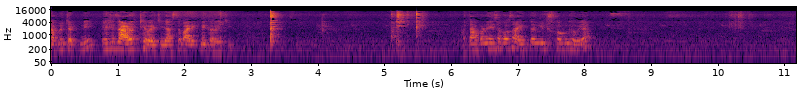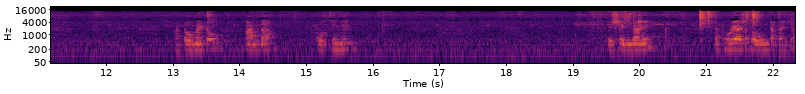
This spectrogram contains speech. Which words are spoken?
म्हणजे आपली चटणी याची जाळत ठेवायची जास्त बारीक नाही करायची. आता आपण हे सगळं साहित्य मिक्स करून घेऊया. टोमॅटो कांदा कोथिंबीर हे शेंगदाणे या पुऱ्या अशा तळून टाकायच्या.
